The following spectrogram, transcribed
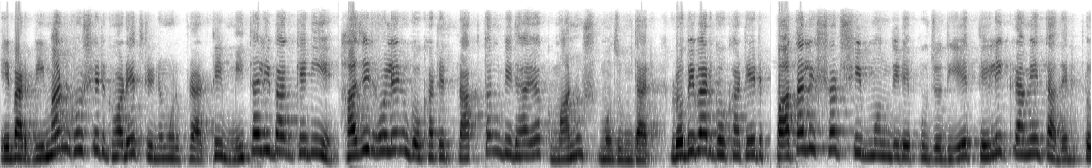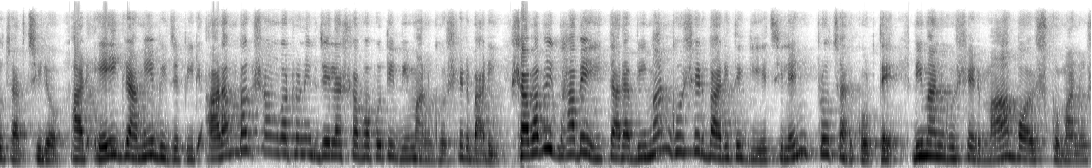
এবার বিমান ঘোষের ঘরে তৃণমূল প্রার্থী মিতালি বাগকে নিয়ে হাজির হলেন গোঘাটের প্রাক্তন বিধায়ক মানুষ মজুমদার। রবিবার গোঘাটের পাতালেশ্বর শিব মন্দিরে পুজো দিয়ে তেলিগ্রামে তাদের প্রচার ছিল। আর এই গ্রামে বিজেপির আরামবাগ সাংগঠনিক জেলা সভাপতি বিমান ঘোষের বাড়ি। স্বাভাবিকভাবেই তারা বিমান ঘোষের বাড়িতে গিয়েছিলেন প্রচার করতে। বিমান ঘোষের মা বয়স্ক মানুষ।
